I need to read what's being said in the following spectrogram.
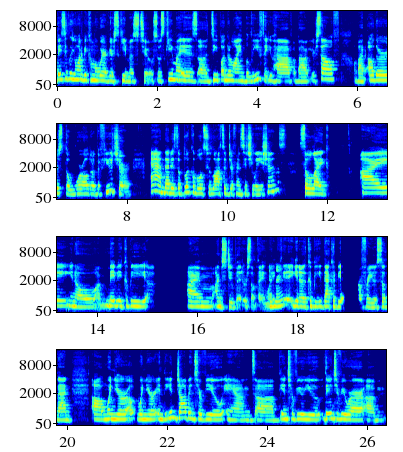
Basically, you want to become aware of your schemas too. So, schema is a deep underlying belief that you have about yourself, about others, the world, or the future, and that is applicable to lots of different situations. So, like, I, you know, maybe it could be I'm I'm stupid or something. Like, mm-hmm. you know, it could be that could be for you. So then, um, when you're when you're in the in job interview and uh, the interview you the interviewer um,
